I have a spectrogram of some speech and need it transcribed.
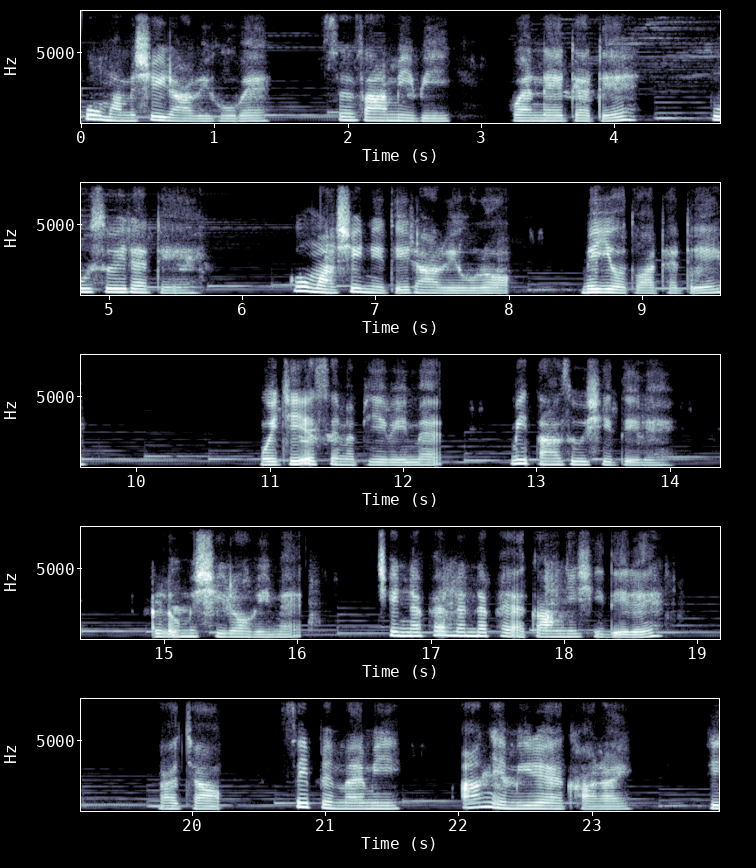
ကို့မှာမရှိတာတွေကိုပဲစဉ်းစားမိပြီးဝမ်းနေတတ်တယ်။ပူဆွေးတတ်တယ်။ကို့မှာရှိနေသေးတာတွေကိုတော့မေ့လျော့သွားတတ်တယ်။ငွေကြီးအဆင်မပြေပေမဲ့မိသားစုရှိသေးတယ်။အလုံးမရှိတော့ပေမဲ့ခြေနှစ်ဖက်လက်နှစ်ဖက်အကောင်းကြီးရှိသေးတယ်။ဒါကြောင့်စိတ်ပင်ပန်းပြီးအားငယ်မိတဲ့အခါတိုင်းဒီ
